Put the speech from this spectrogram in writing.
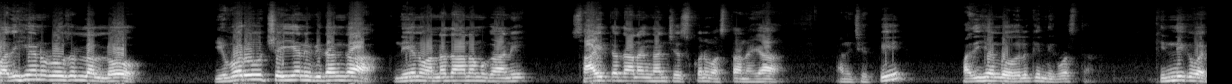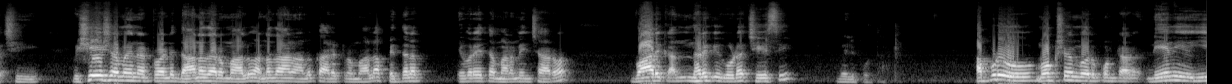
పదిహేను రోజులలో ఎవరూ చెయ్యని విధంగా నేను అన్నదానము కానీ సాహిత్య దానం కానీ చేసుకొని వస్తానయ్యా. అని చెప్పి పదిహేను రోజులు కిందికి వస్తాడు. కిందికి వచ్చి విశేషమైనటువంటి దాన ధర్మాలు అన్నదానాలు కార్యక్రమాలు ఆ పెద్దల ఎవరైతే మరణించారో వారికి అందరికీ కూడా చేసి వెళ్ళిపోతాడు. అప్పుడు మోక్షం కోరుకుంటాడు. నేను ఈ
